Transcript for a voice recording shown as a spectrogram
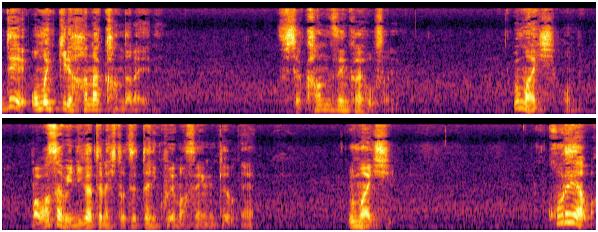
で思いっきり鼻噛んだらええねそしたら完全解放される。うまいしほんで、まあ、わさび苦手な人は絶対に食えませんけどね。うまいし。これやわ、うん、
